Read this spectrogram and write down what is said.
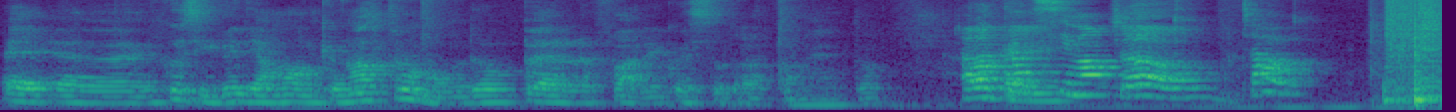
e eh, così vediamo anche un altro modo per fare questo trattamento. Alla Ok, prossima. Ciao! Ciao!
